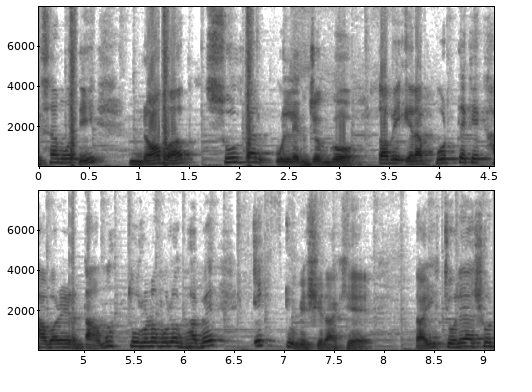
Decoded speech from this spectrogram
ইসামতি, নবাব, সুলতান উল্লেখযোগ্য। তবে এরা প্রত্যেকে খাবারের দাম তুলনামূলকভাবে একটু বেশি রাখে। তাই চলে আসুন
